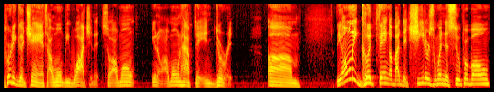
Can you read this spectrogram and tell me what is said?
pretty good chance I won't be watching it, so I won't, you know, I won't have to endure it. Um, the only good thing about the cheaters win the Super Bowl,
